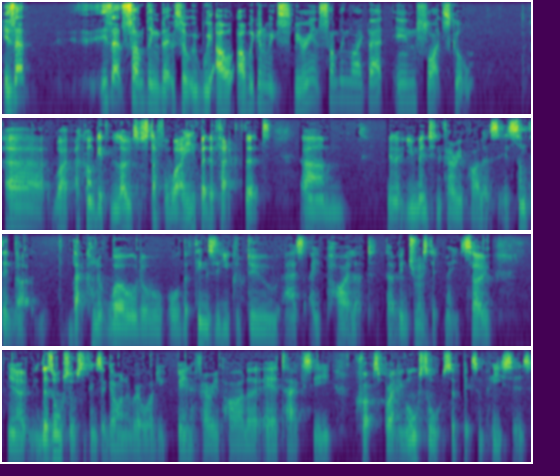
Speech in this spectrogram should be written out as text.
is that is that something that so we are, are we going to experience something like that in flight school? Uh, well, I can't give loads of stuff away, but the fact that um, you know you mentioned ferry pilots, it's something that that kind of world or, or the things that you could do as a pilot that have interested mm. me. So you know, there's all sorts of things that go on in the real world. You being a ferry pilot, air taxi, crop spraying, all sorts of bits and pieces.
